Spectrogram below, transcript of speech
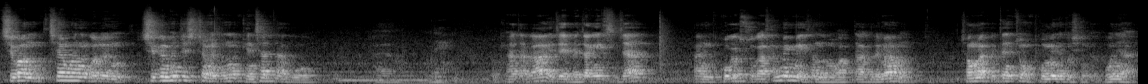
직원 채용하는 거는 지금 현재 시점에서는 괜찮다고 음. 봐요. 네. 이렇게 하다가 이제 매장이 진짜 한 고객 수가 300명 이상 넘어갔다 그러면 정말 그때는 좀 고민해 보시는 거예요. 뭐냐?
